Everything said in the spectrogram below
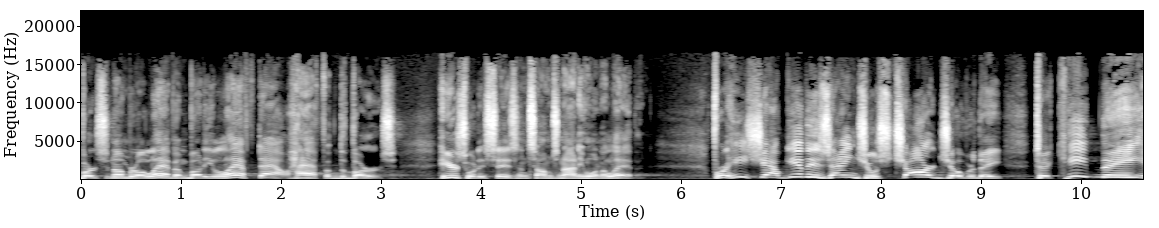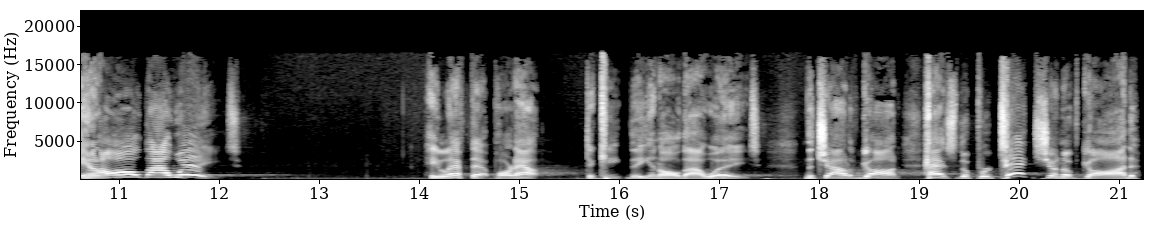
verse number 11, but he left out half of the verse. Here's what it says in Psalms 91 11. For he shall give his angels charge over thee to keep thee in all thy ways. He left that part out to keep thee in all thy ways. The child of God has the protection of God.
